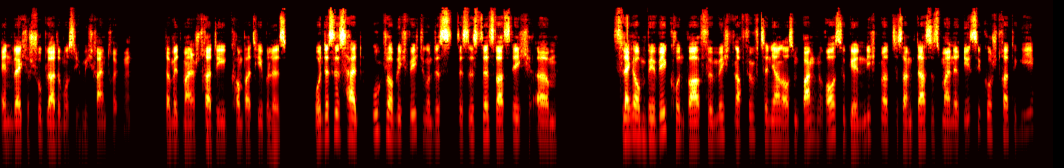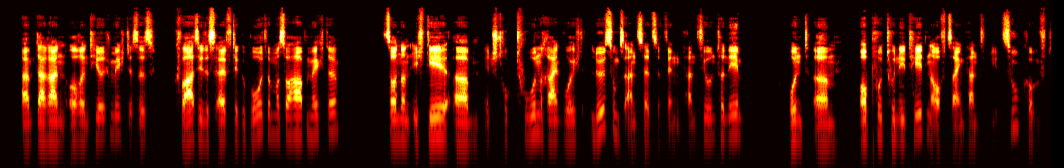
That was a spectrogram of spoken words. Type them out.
in welche Schublade muss ich mich reindrücken? damit meine Strategie kompatibel ist. Und das ist halt unglaublich wichtig und das, das ist das, was ich ähm, vielleicht auch ein Beweggrund war für mich, nach 15 Jahren aus den Banken rauszugehen, nicht mehr zu sagen, das ist meine Risikostrategie, ähm, daran orientiere ich mich, das ist quasi das elfte Gebot, wenn man so haben möchte, sondern ich gehe ähm, in Strukturen rein, wo ich Lösungsansätze finden kann für Unternehmen und ähm, Opportunitäten aufzeigen kann für die Zukunft.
